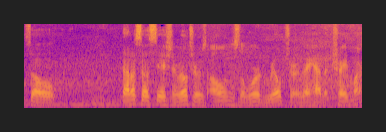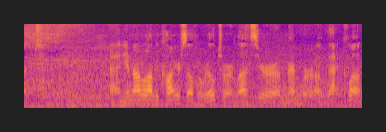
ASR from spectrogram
So that association of realtors owns the word realtor. They have it trademarked. And you're not allowed to call yourself a realtor unless you're a member of that club,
